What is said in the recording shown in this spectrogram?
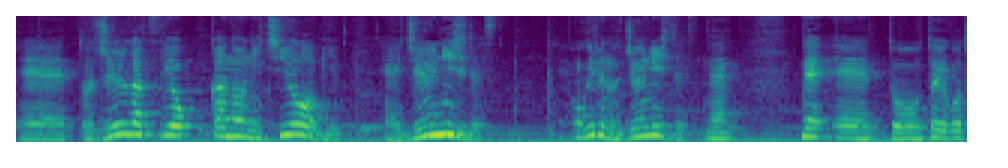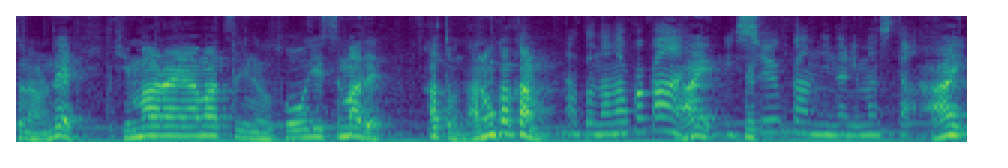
えーっと10月4日の日曜日、えー12時です。お昼の12時ですね。で、えーっとということなので、ヒマラヤ祭りの当日まであと7日間。あと7日間、はい。1週間になりました。はい、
